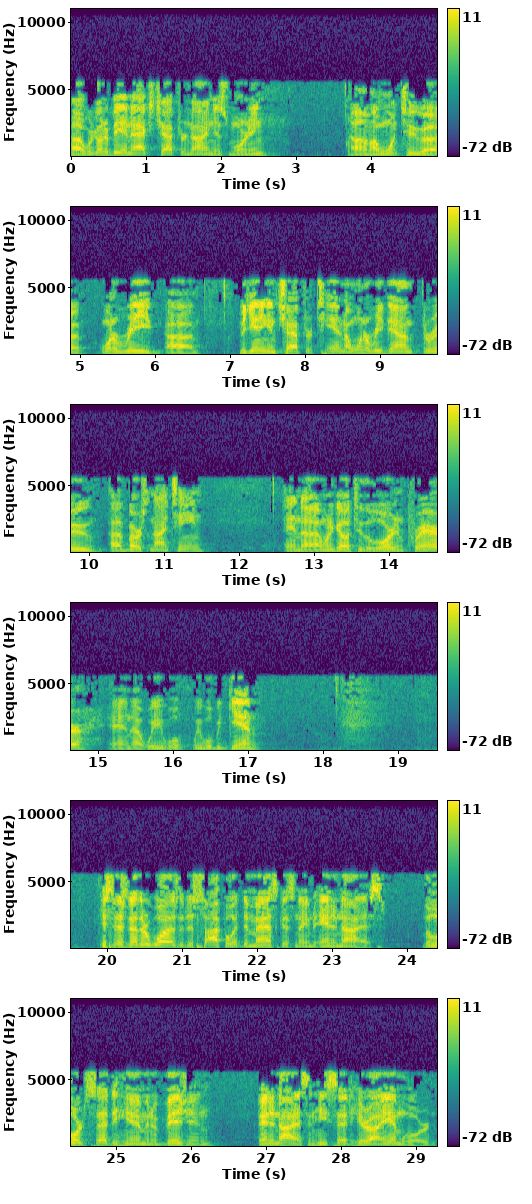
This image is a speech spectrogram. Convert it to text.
Uh, we're going to be in Acts chapter 9 this morning. Um, I want to uh, want to read uh, beginning in chapter 10. I want to read down through uh, verse 19, and uh, I want to go to the Lord in prayer, and uh, we will we will begin. It says, Now there was a disciple at Damascus named Ananias. The Lord said to him in a vision, Ananias, and he said, Here I am, Lord.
